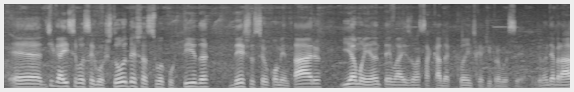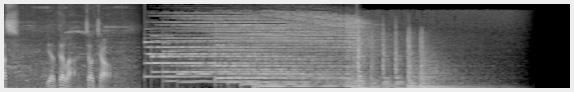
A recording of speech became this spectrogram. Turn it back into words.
é, diga aí se você gostou, deixa a sua curtida, deixa o seu comentário e amanhã tem mais uma sacada quântica aqui para você. Um grande abraço e até lá. Tchau, tchau.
